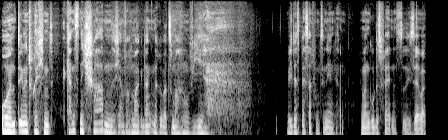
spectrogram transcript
Und dementsprechend kann es nicht schaden, sich einfach mal Gedanken darüber zu machen, wie, wie das besser funktionieren kann. Wie man ein gutes Verhältnis zu sich selber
